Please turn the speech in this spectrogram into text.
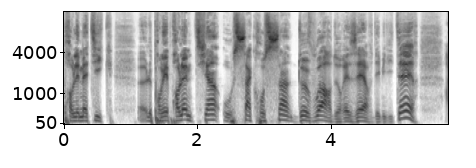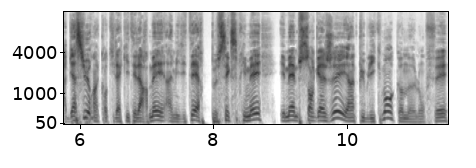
problématique. Euh, le premier problème tient au sacro-saint devoir de réserve des militaires. Ah, bien sûr, hein, quand il a quitté l'armée, un militaire peut s'exprimer et même s'engager hein, publiquement, comme l'ont fait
